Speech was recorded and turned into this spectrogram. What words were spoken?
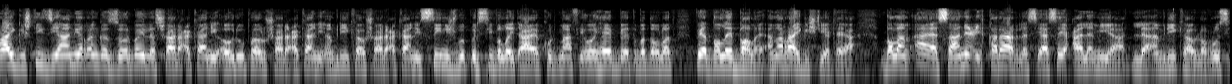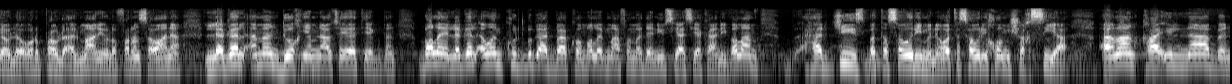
ڕای گشتی جیهانی ڕەنگە زۆربەی لە شارعەکانی ئەوروپا و شارعەکانی ئەمریکا و شارعەکانی سینیش بپرسی بڵێیت ئایا کورد مافی ئەوەی هەیە ببێتە بە دەوڵەت پێت دەڵێ بەڵێ ئەمە ڕای گشتیەکەیە بەڵام ئایا سانعی قەرار لە سیاسەی عالەمیە لە ئەمریکا و لە ڕوسیا و لە ئەوروپا و لە ئەلمانیا و لە فەرەنسا ئەوانە لەگەل ئەمەن دۆخی ئەم ناوچەیە تێک بدەن بەڵێ لەگەل ئەوەن کورد بگات بە کۆمەڵێک مافە مەدەنی و سیاسیەکانی بەڵام هەرگیز بە تەسەوری من ئەوە تەسەوری خۆمی شەخسیە ئەمان قایل نابن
